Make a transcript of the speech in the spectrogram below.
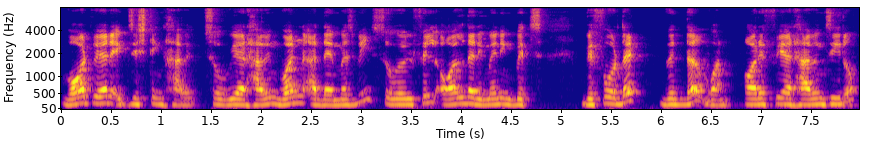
what we are existing having so we are having 1 at the msb so we will fill all the remaining bits before that with the 1 or if we are having 0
